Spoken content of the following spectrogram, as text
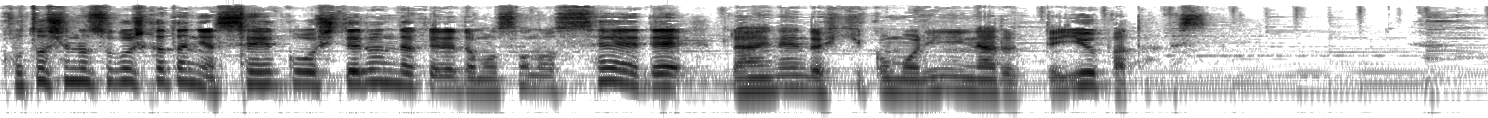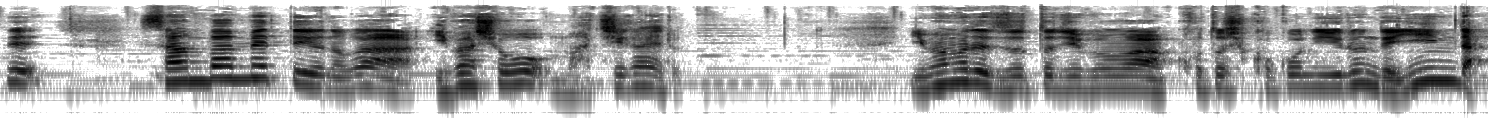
今年の過ごし方には成功してるんだけれども、そのせいで来年度引きこもりになるっていうパターンです。で、3番目っていうのが居場所を間違える。今までずっと自分は今年ここにいるんでいいんだっ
